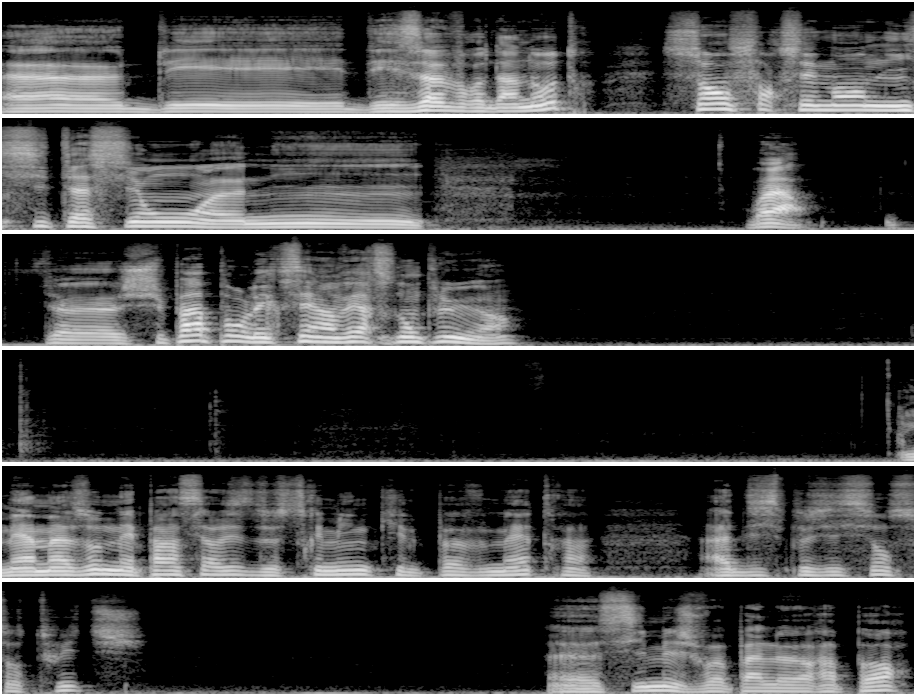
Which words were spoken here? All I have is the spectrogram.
euh, des, des œuvres d'un autre, sans forcément ni citation, euh, ni... Voilà. je suis pas pour l'excès inverse non plus, hein. Mais Amazon n'est pas un service de streaming qu'ils peuvent mettre à disposition sur Twitch. Euh, si, mais je vois pas le rapport.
